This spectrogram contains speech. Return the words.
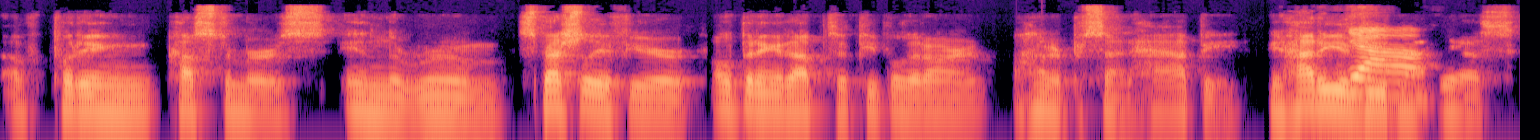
of putting customers in the room, especially if you're opening it up to people that aren't 100% happy? how do you yeah. view that risk?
